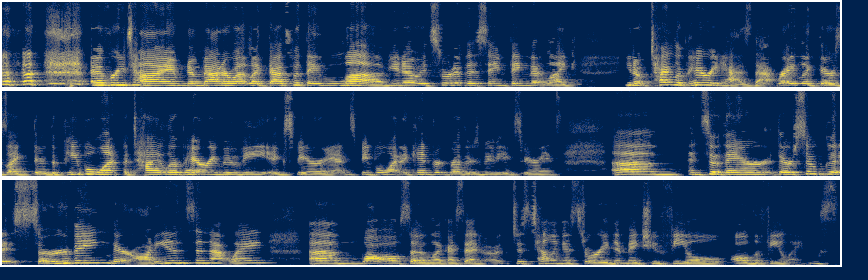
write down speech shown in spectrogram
every time, no matter what. Like, that's what they love. You know, it's sort of the same thing that, like, you know, Tyler Perry has that, right? Like, there's like, the people want a Tyler Perry movie experience, people want a Kendrick Brothers movie experience. Um, and so they're they're so good at serving their audience in that way, um, while also, like I said, uh, just telling a story that makes you feel all the feelings.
